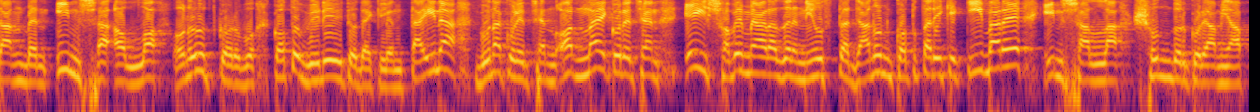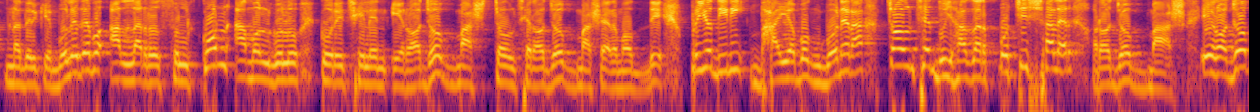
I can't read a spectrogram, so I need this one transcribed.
জানবেন ইনশা আল্লাহ অনুরোধ করব, কত ভিডিওই তো দেখলেন, তাই না? গুণা করেছেন, অন্যায় করেছেন, এই সবে মেয়ারাজের নিউজটা জানুন, কত তারিখে কি বারে? ইনশাল্লাহ সুন্দর করে আমি আপনাদেরকে বলে দেব, আল্লাহর রসুল কোন আমলগুলো করেছিলেন এ রজব মাস, চলছে রজব মাসের মধ্যে। প্রিয় দিনী, ভাই এবং বোনেরা, চলছে দুই হাজার পঁচিশ সালের রজব মাস। এই রজব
